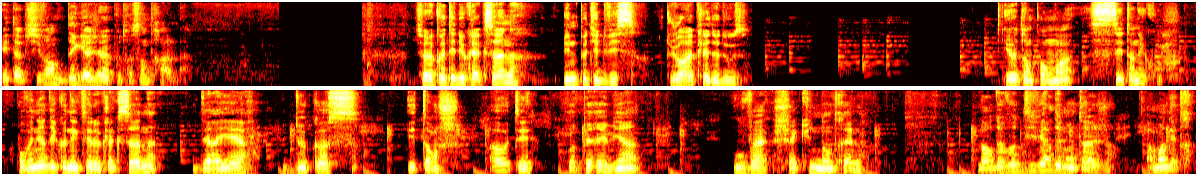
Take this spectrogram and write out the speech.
Étape suivante, dégager la poutre centrale. Sur le côté du klaxon, une petite vis, toujours à clé de 12. Et autant pour moi, c'est un écrou. Pour venir déconnecter le klaxon, derrière, deux cosses étanches à ôter. Repérez bien où va chacune d'entre elles. Lors de vos divers démontages, à moins d'être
